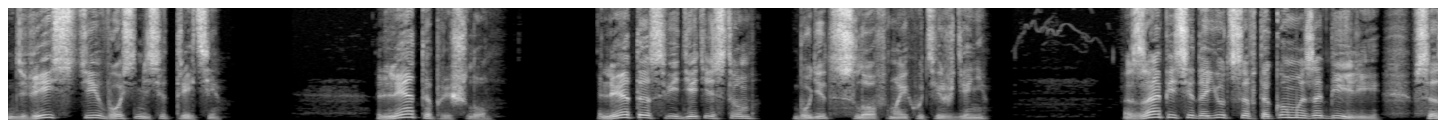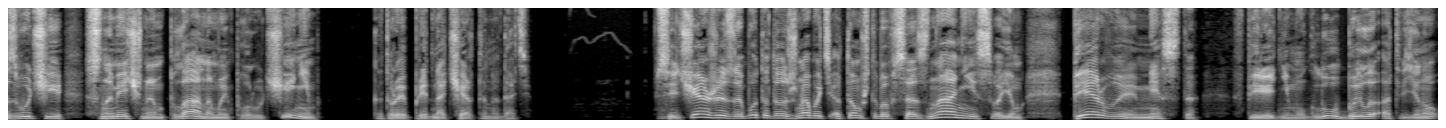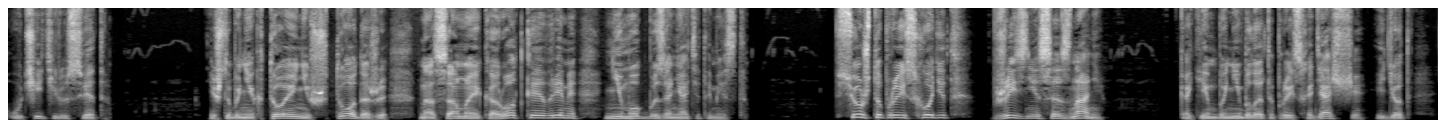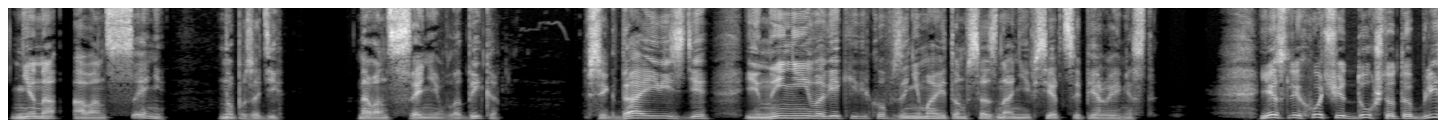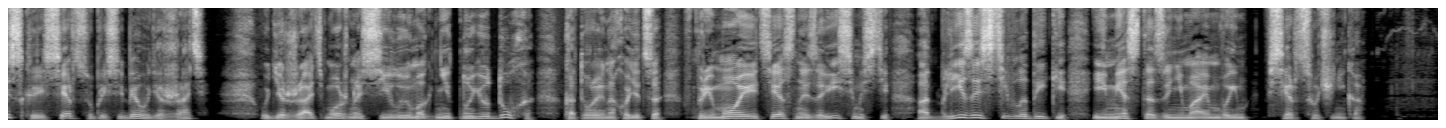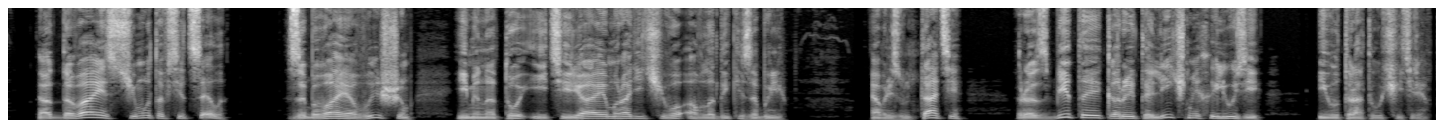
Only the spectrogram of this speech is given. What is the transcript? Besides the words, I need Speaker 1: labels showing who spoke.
Speaker 1: 283. Лето пришло. Лето свидетельством будет слов моих утверждений. Записи даются в таком изобилии, в созвучии с намеченным планом и поручением, которое предначертано дать. Сейчас же забота должна быть о том, чтобы в сознании своем первое место в переднем углу было отведено учителю света и чтобы никто и ничто даже на самое короткое время не мог бы занять это место. Все, что происходит в жизни сознания, каким бы ни было это происходящее, идет не на авансцене, но позади. На авансцене владыка. Всегда и везде, и ныне и во веки веков занимает он в сознании в сердце первое место. Если хочет дух что-то близкое сердцу при себе удержать, Удержать можно силою магнитную духа, которая находится в прямой и тесной зависимости от близости владыки и места, занимаемого им в сердце ученика. Отдаваясь чему-то всецело, забывая о высшем, именно то и теряем, ради чего о владыке забыли. А в результате разбитая корыто личных иллюзий и утрата учителя.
